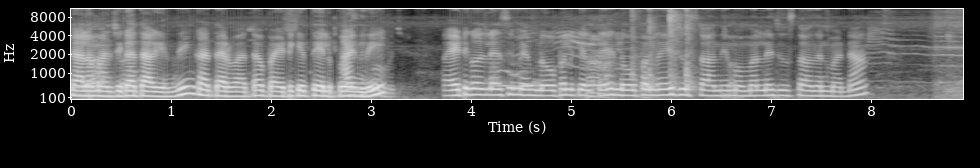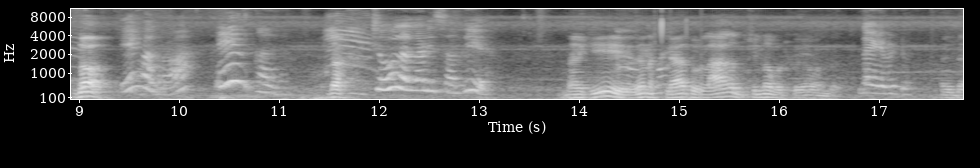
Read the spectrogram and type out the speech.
చాలా మంచిగా తాగింది. ఇంకా తర్వాత బయటికి అయితే వెళ్ళిపోయింది. బయటకు వదిలేసి మేము లోపలికి వెళ్తే లోపలనే చూస్తా ఉంది మమ్మల్ని చూస్తా ఉంది అనమాట దానికి ఏదైనా క్లాత్ లాగదు చిన్న పట్టుకో ఏముంది దయ పెట్టు అయితే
